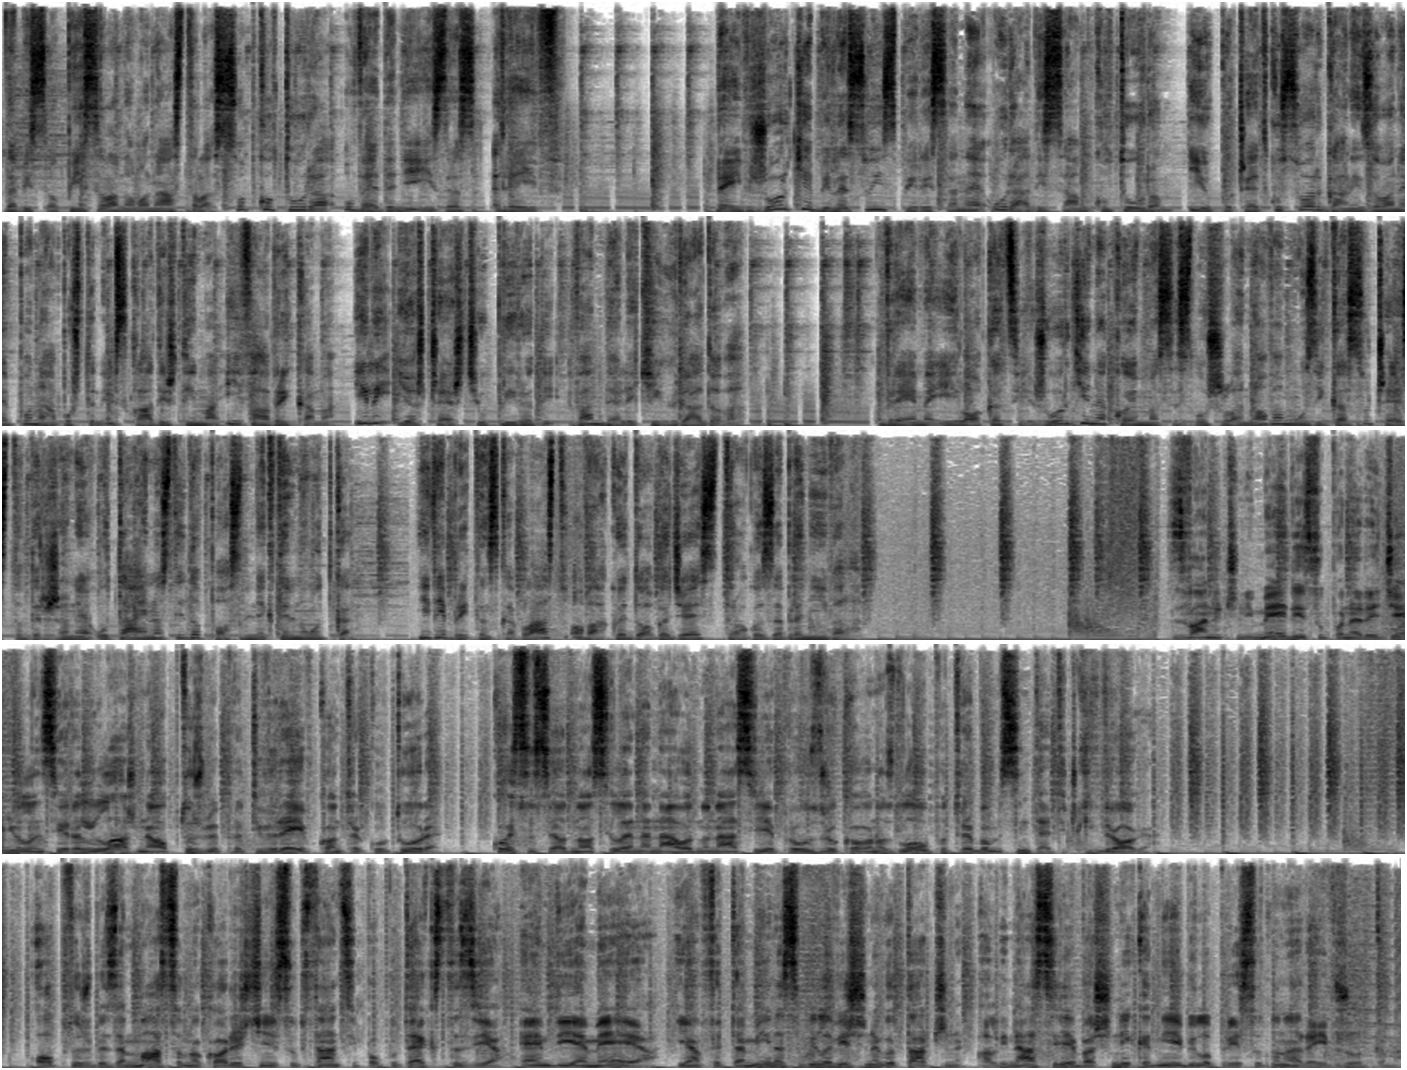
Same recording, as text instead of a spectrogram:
Da bi se opisala novonastala subkultura, uveden je izraz rave. Rave žurke bile su inspirisane u radi sam kulturom i u početku su organizovane po napuštenim skladištima i fabrikama ili još češće u prirodi van velikih gradova. Vreme i lokacije žurki na kojima se slušala nova muzika su često držane u tajnosti do poslednjeg trenutka, jer je britanska vlast ovakve događaje strogo zabranjivala. Zvanični mediji su po naređenju lansirali lažne optužbe protiv rave kontrakulture, koje su se odnosile na navodno nasilje prouzrokovano zloupotrebom sintetičkih droga. Optužbe za masovno korišćenje substanci poput ekstazija, MDMA-a i amfetamina su bile više nego tačne, ali nasilje baš nikad nije bilo prisutno na rave žurkama.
